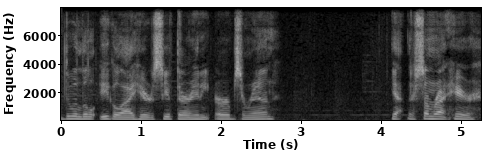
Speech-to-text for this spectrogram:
We'll do a little eagle eye here to see if there are any herbs around. Yeah, there's some right here.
